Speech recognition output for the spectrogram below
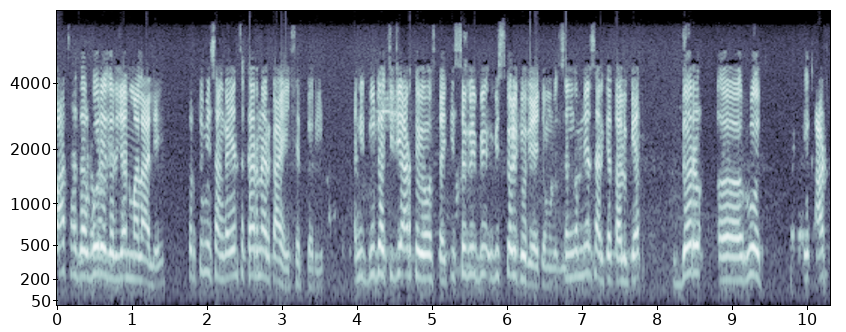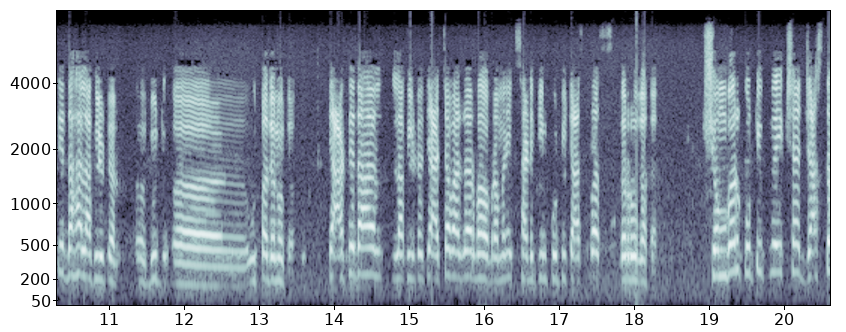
पाच हजार गोरे जर जन्माला आले तर तुम्ही सांगा यांचं करणार काय आहे शेतकरी? आणि दुधाची जी अर्थव्यवस्था आहे ती सगळी विस्कळीत होते याच्यामुळे. संगमनेर सारख्या तालुक्यात दर रोज एक आठ ते दहा लाख लिटर दूध अं, उत्पादन होतं. त्या आठ ते दहा लाख लिटरच्या आजच्या बाजार भावाप्रमाणे एक साडेतीन कोटीच्या आसपास दररोज जातात. शंभर कोटीपेक्षा जास्त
